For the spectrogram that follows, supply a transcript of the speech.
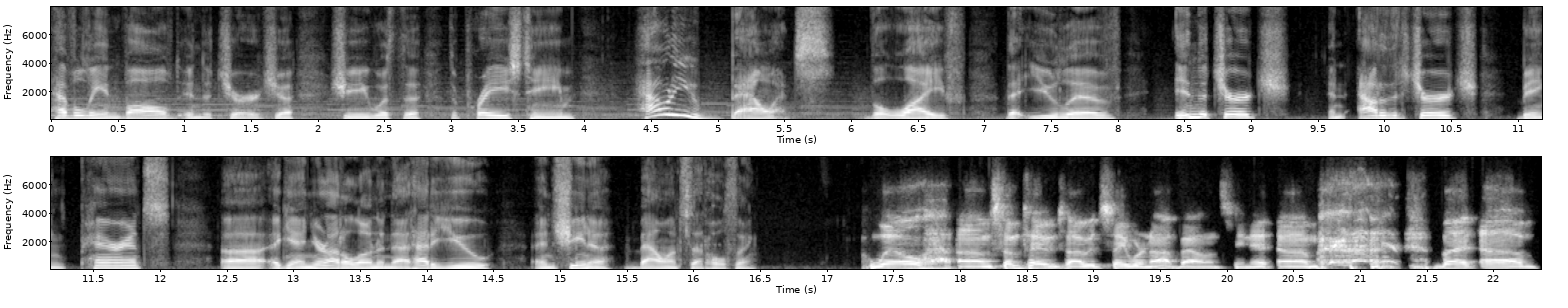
heavily involved in the church. Uh, she with the, the praise team. How do you balance the life that you live in the church and out of the church, being parents? Uh, again, you're not alone in that. How do you and Sheena balance that whole thing? Well, um, sometimes I would say we're not balancing it, um, but um,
